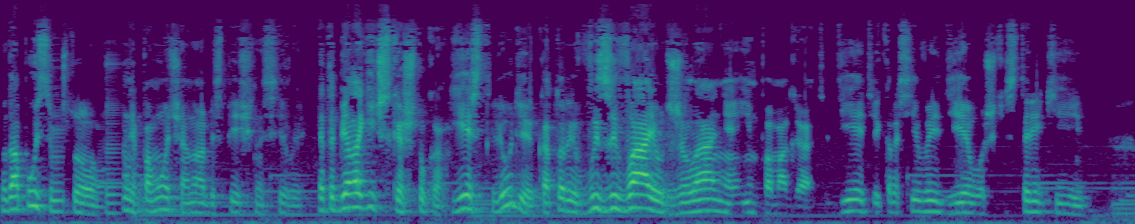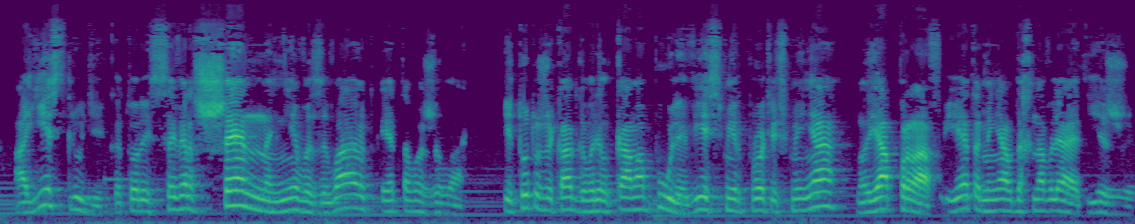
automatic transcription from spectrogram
Ну, допустим, что желание помочь, оно обеспечено силой. Это биологическая штука. Есть люди, которые вызывают желание им помогать. Дети, красивые девушки, старики. А есть люди, которые совершенно не вызывают этого желания. И тут уже, как говорил Камапуля, весь мир против меня, но я прав, и это меня вдохновляет, езжи.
